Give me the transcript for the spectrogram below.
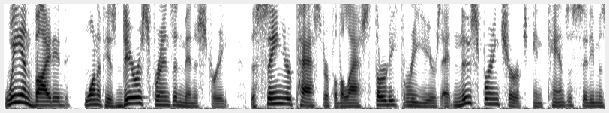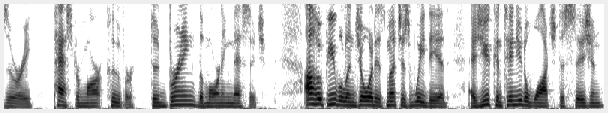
We invited one of his dearest friends in ministry, the senior pastor for the last 33 years at New Spring Church in Kansas City, Missouri, Pastor Mark Hoover, to bring the morning message. I hope you will enjoy it as much as we did as you continue to watch Decision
